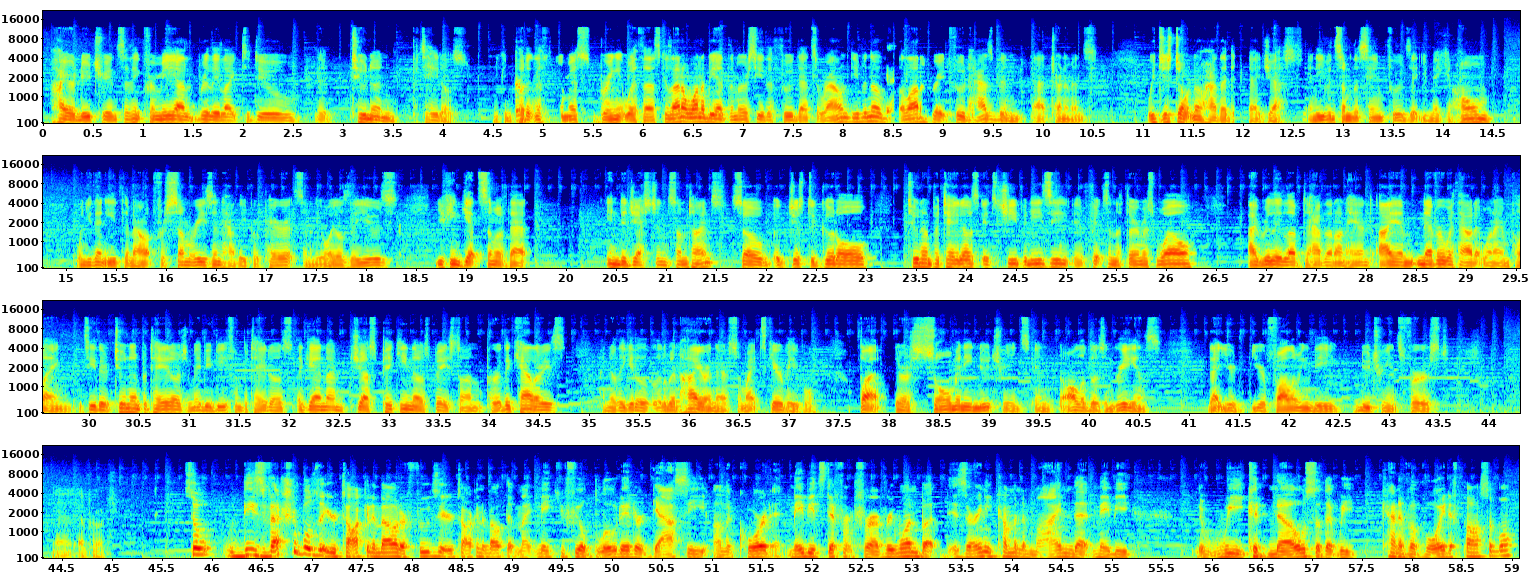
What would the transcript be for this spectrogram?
higher nutrients. I think for me, I really like to do the tuna and potatoes. You can put it in the thermos, bring it with us, because I don't want to be at the mercy of the food that's around. Even though a lot of great food has been at tournaments, we just don't know how they digest. And even some of the same foods that you make at home, when you then eat them out, for some reason, how they prepare it, some of the oils they use, you can get some of that indigestion sometimes. So uh, just a good old tuna and potatoes. It's cheap and easy. It fits in the thermos well. I really love to have that on hand. I am never without it when I'm playing. It's either tuna and potatoes or maybe beef and potatoes. Again, I'm just picking those based on per the calories. I know they get a little bit higher in there, so it might scare people. But there are so many nutrients in all of those ingredients that you're you're following the nutrients first uh, approach. So these vegetables that you're talking about or foods that you're talking about that might make you feel bloated or gassy on the court, maybe it's different for everyone, but is there any coming to mind that maybe we could know so that we kind of avoid if possible?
